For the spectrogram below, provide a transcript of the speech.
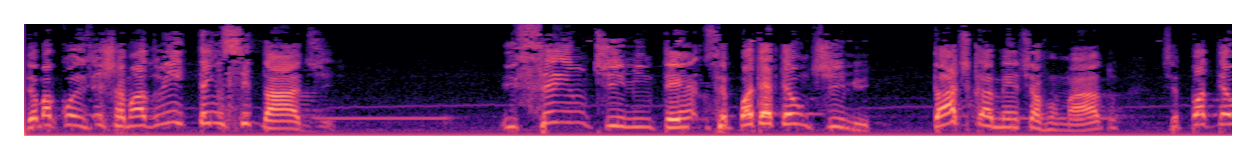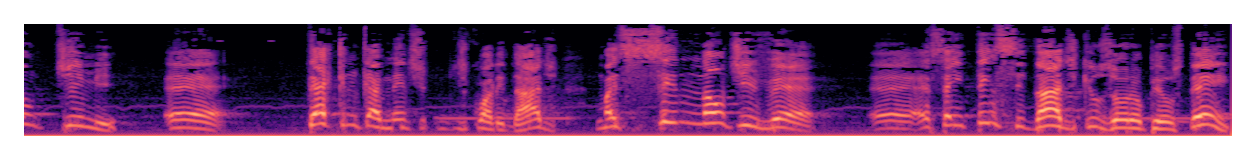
Tem uma coisinha chamada intensidade. E sem um time intenso, você pode até ter um time taticamente arrumado, você pode ter um time é, tecnicamente de qualidade, mas se não tiver é, essa intensidade que os europeus têm,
